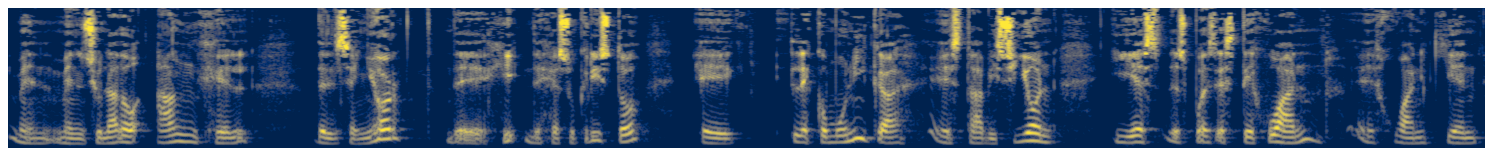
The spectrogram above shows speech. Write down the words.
mencionado ángel del Señor, de, de Jesucristo, eh, le comunica esta visión y es después este Juan, es Juan quien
